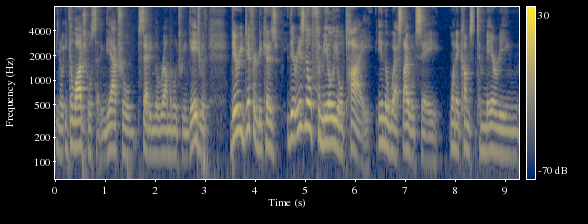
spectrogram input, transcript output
you know ecological setting, the actual setting, the realm in which we engage with. Very different because there is no familial tie in the West, I would say, when it comes to marrying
